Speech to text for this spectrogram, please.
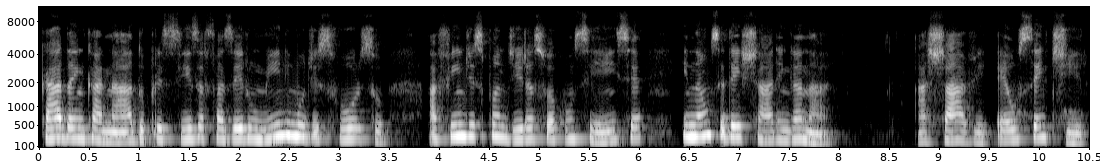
Cada encarnado precisa fazer um mínimo de esforço a fim de expandir a sua consciência e não se deixar enganar. A chave é o sentir.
